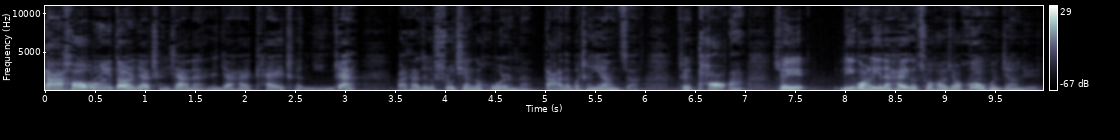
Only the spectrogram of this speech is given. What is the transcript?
打好不容易到人家城下呢，人家还开城迎战。把他这个数千个活人呢打得不成样子啊，这逃啊！所以李广利呢还有一个绰号叫混混将军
